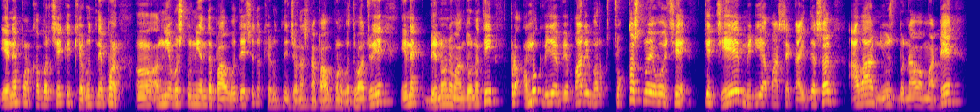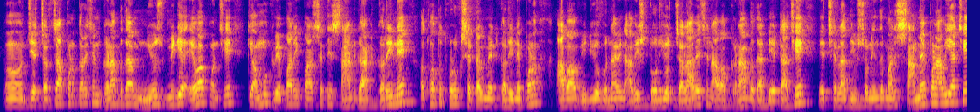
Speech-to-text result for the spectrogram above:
એને પણ ખબર છે કે ખેડૂતને પણ અન્ય વસ્તુની અંદર ભાવ વધે છે તો ખેડૂતની જણસના ભાવ પણ વધવા જોઈએ. એને બહેનોને વાંધો નથી. પણ અમુક વેપારી વર્ગ ચોક્કસનો એવો છે કે જે મીડિયા પાસે કાયદેસર આવા ન્યૂઝ બનાવવા માટે જે ચર્ચા પણ કરે છે અને ઘણા બધા ન્યૂઝ મીડિયા એવા પણ છે કે અમુક વેપારી પાસેથી સાંઠગાંઠ કરીને અથવા તો થોડુંક સેટલમેન્ટ કરીને પણ આવા વીડિયો બનાવીને આવી સ્ટોરીઓ ચલાવે છે અને આવા ઘણા બધા ડેટા છે એ છેલ્લા દિવસોની અંદર મારી સામે પણ આવ્યા છે.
